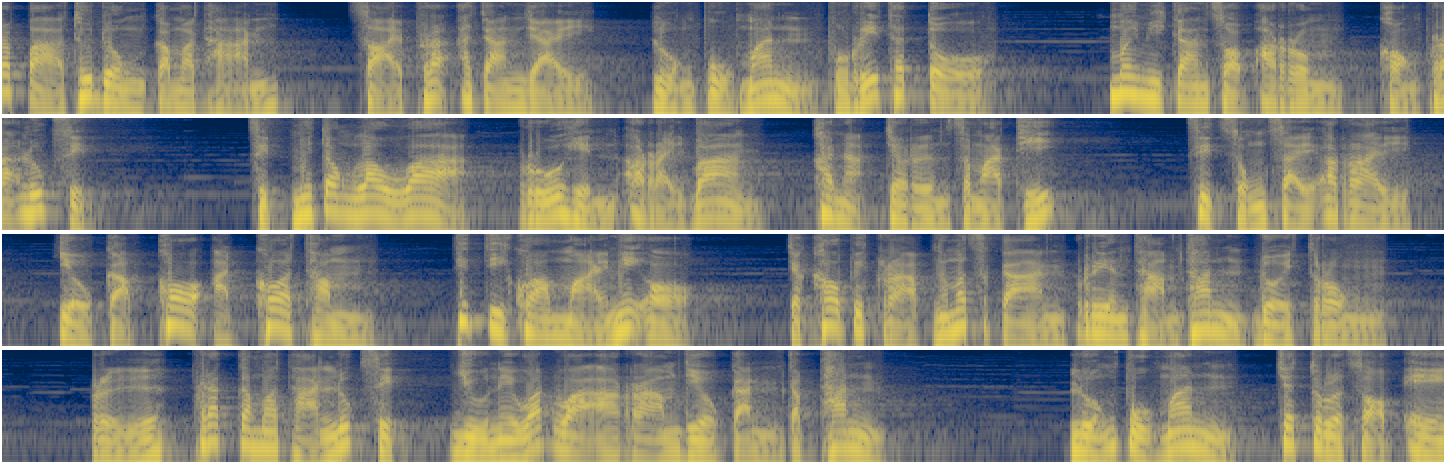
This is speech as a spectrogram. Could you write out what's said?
ระป่าทุดงค์กรรมฐาน สายพระอาจารย์ใหญ่ หลวงปู่มั่น ภูริทัตโต ไม่มีการสอบอารมณ์ของพระลูกศิษย์ศิษย์ไม่ต้องเล่าว่ารู้เห็นอะไรบ้าง ขณะเจริญสมาธิศิษย์สงสัยอะไร เกี่ยวกับข้ออัดข้อธรรม ที่ตีความหมายไม่ออก จะเข้าไปกราบนมัสการเรียนถามท่านโดยตรง หรือพระกรรมฐานลูกศิษย์อยู่ในวัดวาอารามเดียวกันกับท่าน หลวงปู่มั่นจะตรวจสอบเอง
